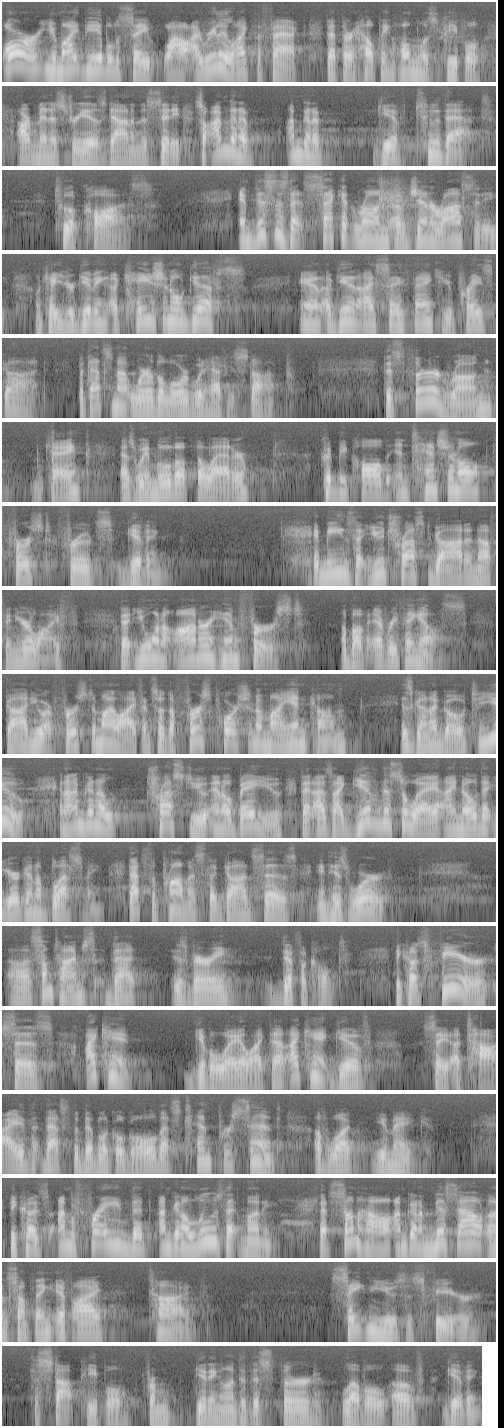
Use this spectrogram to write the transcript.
Or you might be able to say, wow, I really like the fact that they're helping homeless people. Our ministry is down in the city. So I'm going to I'm going to give to that, to a cause. And this is that second rung of generosity. Okay, you're giving occasional gifts. And again, I say thank you, praise God. But that's not where the Lord would have you stop. This third rung, okay, as we move up the ladder, could be called intentional first fruits giving. It means that you trust God enough in your life that you want to honor Him first above everything else. God, you are first in my life, and so the first portion of my income is going to go to you. And I'm going to trust you and obey you that as I give this away, I know that you're going to bless me. That's the promise that God says in His Word. Uh, sometimes that is very difficult because fear says, I can't give away like that. I can't give, say, a tithe. That's the biblical goal. That's 10% of what you make. Because I'm afraid that I'm going to lose that money, that somehow I'm going to miss out on something if I tithe. Satan uses fear to stop people from getting onto this third level of giving.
